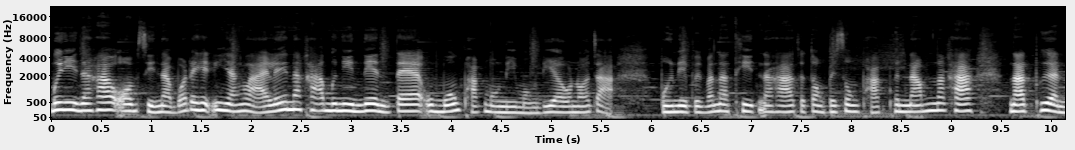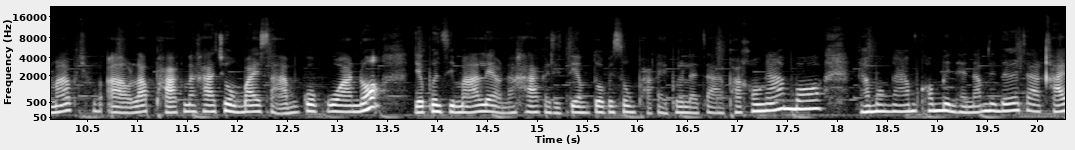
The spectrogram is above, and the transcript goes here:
มื้อนี้นะคะออมสินน่ะบ่ได้เฮ็ดอีหยังหลายเลยนะคะ มื้อนี้เน้นแต่อุโมงค์พักมองนี้มองเดียวเนาะจ้า มื้อนี้เป็นวันอาทิตย์นะคะ จะต้องไปส่งพักเพิ่นน้ำนะคะ นัดเพื่อนมาอ่ารับพักนะคะ ช่วงบ่ายสามกลัวๆเนาะเดี๋ยวเพื่อนสิมาแล้วนะคะก็จะเตรียมตัวไปส่งพักให้เพื่อนละจ้าพักเขางามบ่งามบ่งามคอมเมนต์ให้น้ำเด้อจ้าขาย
